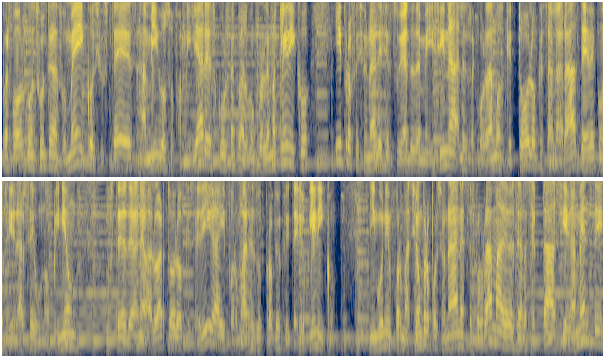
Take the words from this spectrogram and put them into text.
Por favor consulten a su médico si ustedes, amigos o familiares cursan con algún problema clínico y profesionales y estudiantes de medicina les recordamos que todo lo que se hablará debe considerarse una opinión. Ustedes deben evaluar todo lo que se diga y formarse su propio criterio clínico. Ninguna información proporcionada en este programa debe ser aceptada ciegamente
